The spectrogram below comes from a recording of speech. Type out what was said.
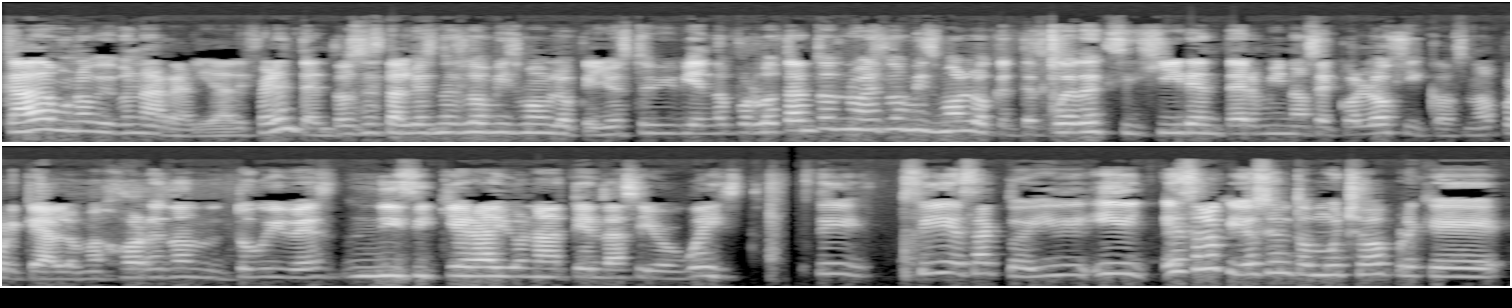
cada uno vive una realidad diferente, entonces tal vez no es lo mismo lo que yo estoy viviendo, por lo tanto no es lo mismo lo que te puedo exigir en términos ecológicos, ¿no? Porque a lo mejor es donde tú vives ni siquiera hay una tienda Zero Waste. Sí, sí, exacto, y, y eso es lo que yo siento mucho porque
